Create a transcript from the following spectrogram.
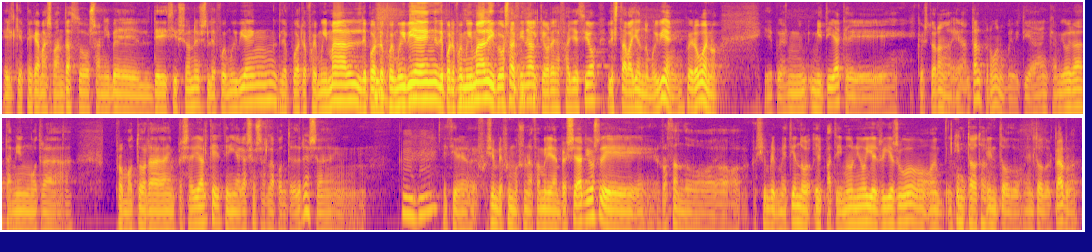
el que pega más bandazos a nivel de decisiones, le fue muy bien, después le fue muy mal, después le fue muy bien, después le fue muy mal, y pues al final, que ahora ya falleció, le estaba yendo muy bien, pero bueno, y después mi tía, que, que esto eran, eran tal, pero bueno, mi tía en cambio era también otra promotora empresarial que tenía gasosas La Pontedresa en, Es decir, eh, siempre fuimos una familia de empresarios de, rozando, siempre metiendo el patrimonio y el riesgo en, En todo. En todo, en todo, claro.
